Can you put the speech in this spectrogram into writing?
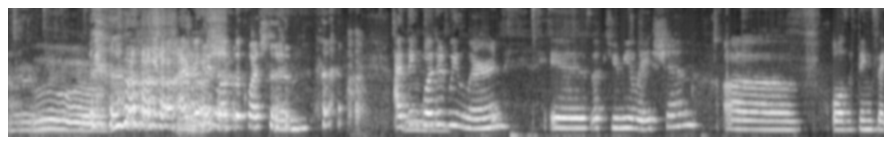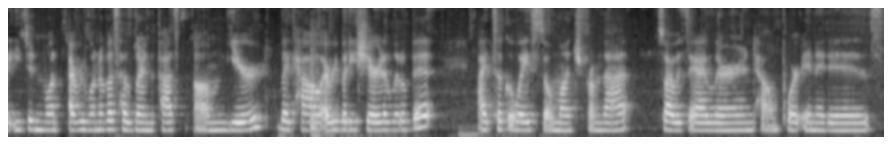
Ooh. you know, I really love the question. I think what did we learn is accumulation of all the things that each and one, every one of us has learned the past um, year, like how everybody shared a little bit. I took away so much from that. So I would say I learned how important it is,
